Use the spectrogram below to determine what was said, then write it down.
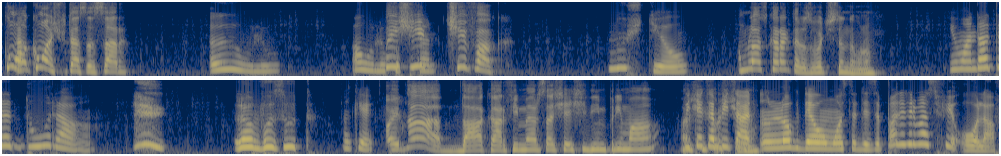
Cum, Da. cum aș putea să sar? Aulu. Aulu, Păi și capitan. ce fac? Nu știu. Am luat caracterul să văd ce se întâmplă. Eu m-am dat de dura. L-am văzut. Ok. Păi da, dacă ar fi mers așa și din prima... aș Uite, fi fost capitan, ceva. în loc de omul ăsta de zăpadă, trebuia să fie Olaf.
